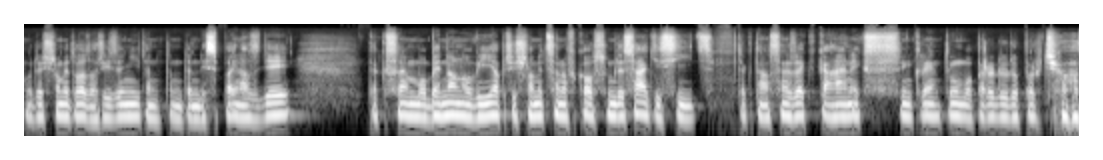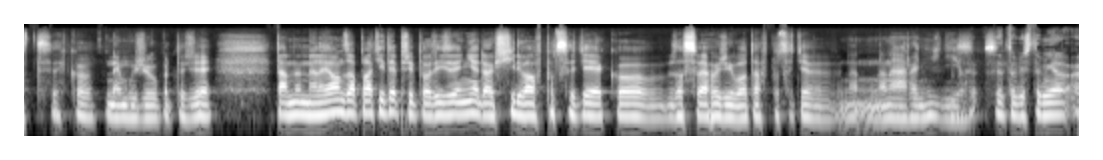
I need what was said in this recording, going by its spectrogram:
odešlo mi tohle zařízení, ten, ten, ten displej na zdi, tak jsem objednal nový a přišla mi cenovka 80 tisíc. Tak tam jsem řekl KNX svým klientům opravdu doporučovat jako nemůžu, protože tam milion zaplatíte při pořízení a další dva v podstatě jako za svého života v podstatě na, na náhradních dílech. Se to byste měl uh,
